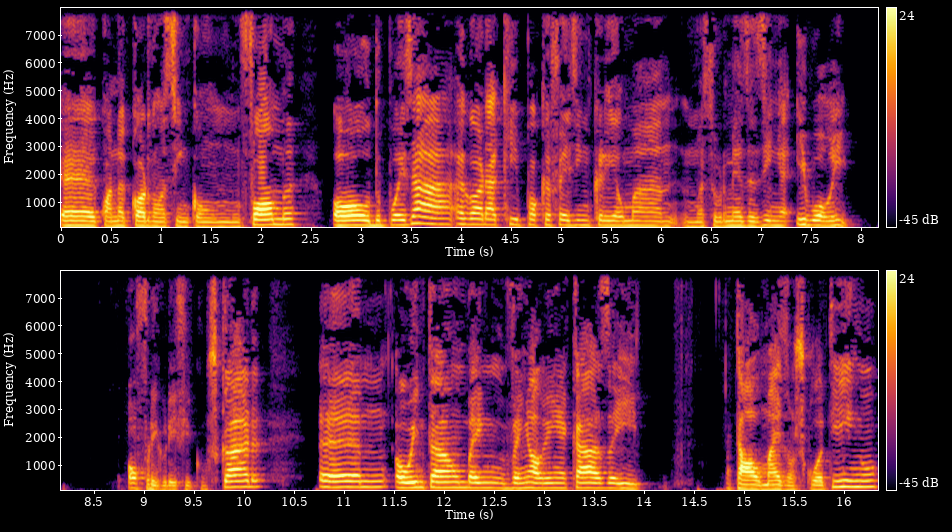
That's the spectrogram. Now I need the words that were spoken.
uh, quando acordam assim com fome, ou depois, ah, agora aqui para o cafezinho queria uma, uma sobremesazinha e vou ali ao frigorífico buscar. Um, ou então vem, vem alguém a casa e tal, mais um chocolatinho.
